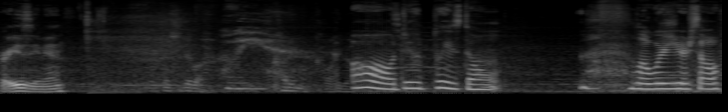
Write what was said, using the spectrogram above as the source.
crazy, man. 私では彼の代わりが oh, dude, please don't lower yourself.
